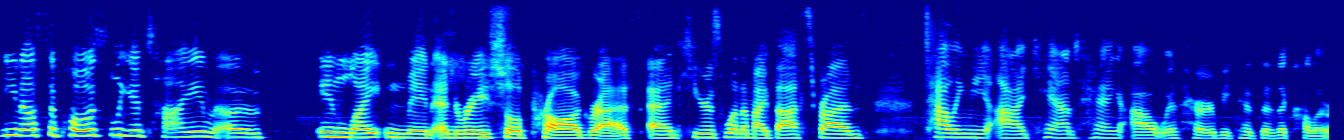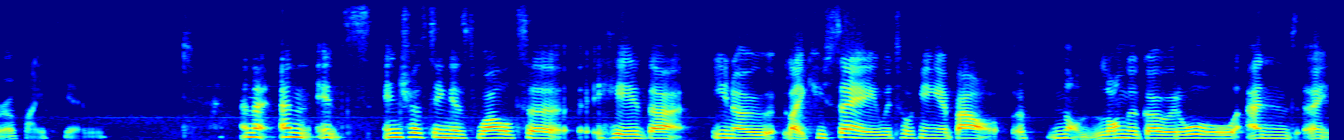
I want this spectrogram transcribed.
you know supposedly a time of enlightenment and racial progress and here's one of my best friends telling me I can't hang out with her because of the color of my skin. And and it's interesting as well to hear that you know, like you say, we're talking about uh, not long ago at all, and uh,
